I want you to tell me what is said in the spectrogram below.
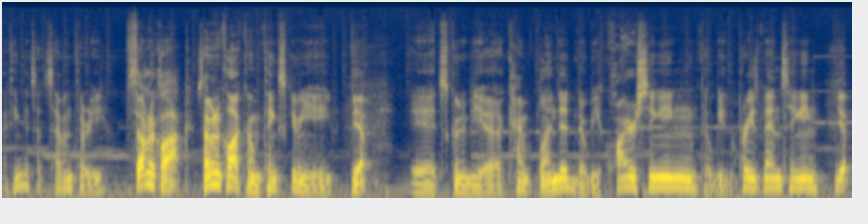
I think it's at 7.30. seven o'clock. 7 o'clock on Thanksgiving Eve. Yep. It's going to be a kind of blended. There'll be a choir singing. There'll be the praise band singing. Yep.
